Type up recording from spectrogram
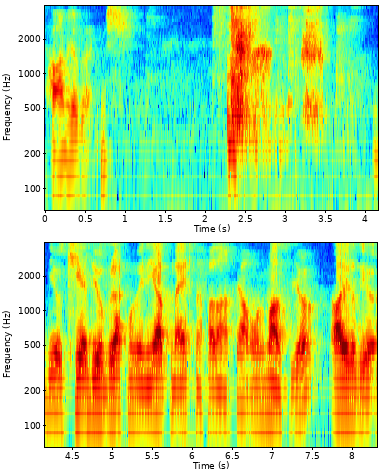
hamile bırakmış. diyor ki ya diyor bırakma beni yapma etme falan filan olmaz diyor. Ayrılıyor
